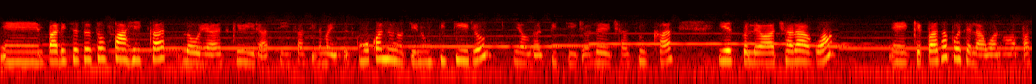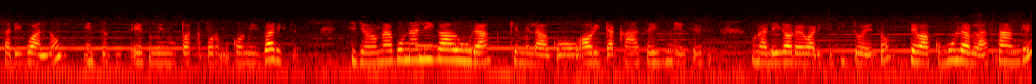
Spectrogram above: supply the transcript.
Eh, varices esofágicas lo voy a describir así fácilmente. Es como cuando uno tiene un pitillo y a uno al pitillo le echa azúcar y después le va a echar agua. Eh, ¿Qué pasa? Pues el agua no va a pasar igual, ¿no? Entonces eso mismo pasa por, con mis varices. Si yo no me hago una ligadura, que me la hago ahorita cada seis meses, una ligadura de varices y todo eso, se va a acumular la sangre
